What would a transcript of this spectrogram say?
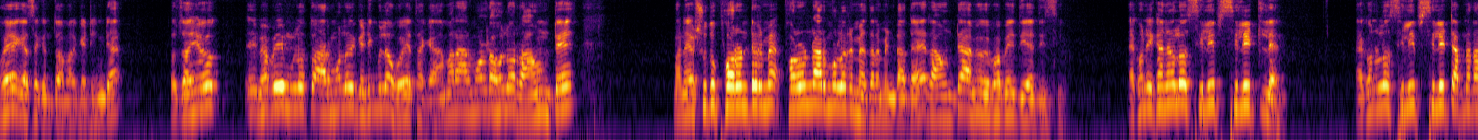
হয়ে গেছে কিন্তু আমার গেটিংটা তো যাই হোক, এইভাবেই মূলত আরমলের গেটিংগুলো হয়ে থাকে। আমার আরমলটা হলো রাউন্ডে মানে শুধু ফরন্টের ফরন্ট আরমলের মেজারমেন্টটা দেয়, রাউন্ডে আমি ওইভাবেই দিয়ে দিছি। এখন এখানে হলো স্লিপ সিলিট লেন এখন হলো স্লিপ সিলিট আপনারা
